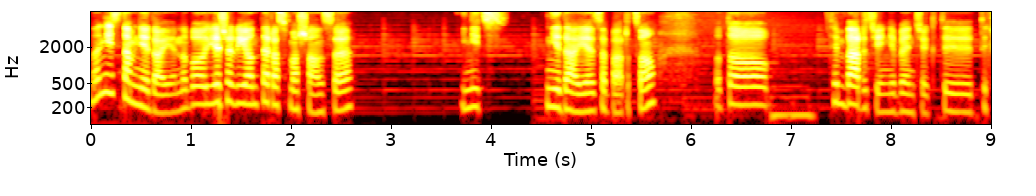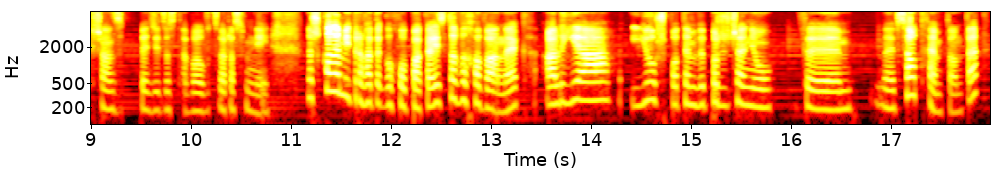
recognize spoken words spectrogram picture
no nic nam nie daje, no bo jeżeli on teraz ma szansę i nic nie daje za bardzo, no to tym bardziej nie będzie, gdy tych szans będzie dostawał coraz mniej. No szkoda mi trochę tego chłopaka, jest to wychowanek, ale ja już po tym wypożyczeniu w, w Southampton, tak?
